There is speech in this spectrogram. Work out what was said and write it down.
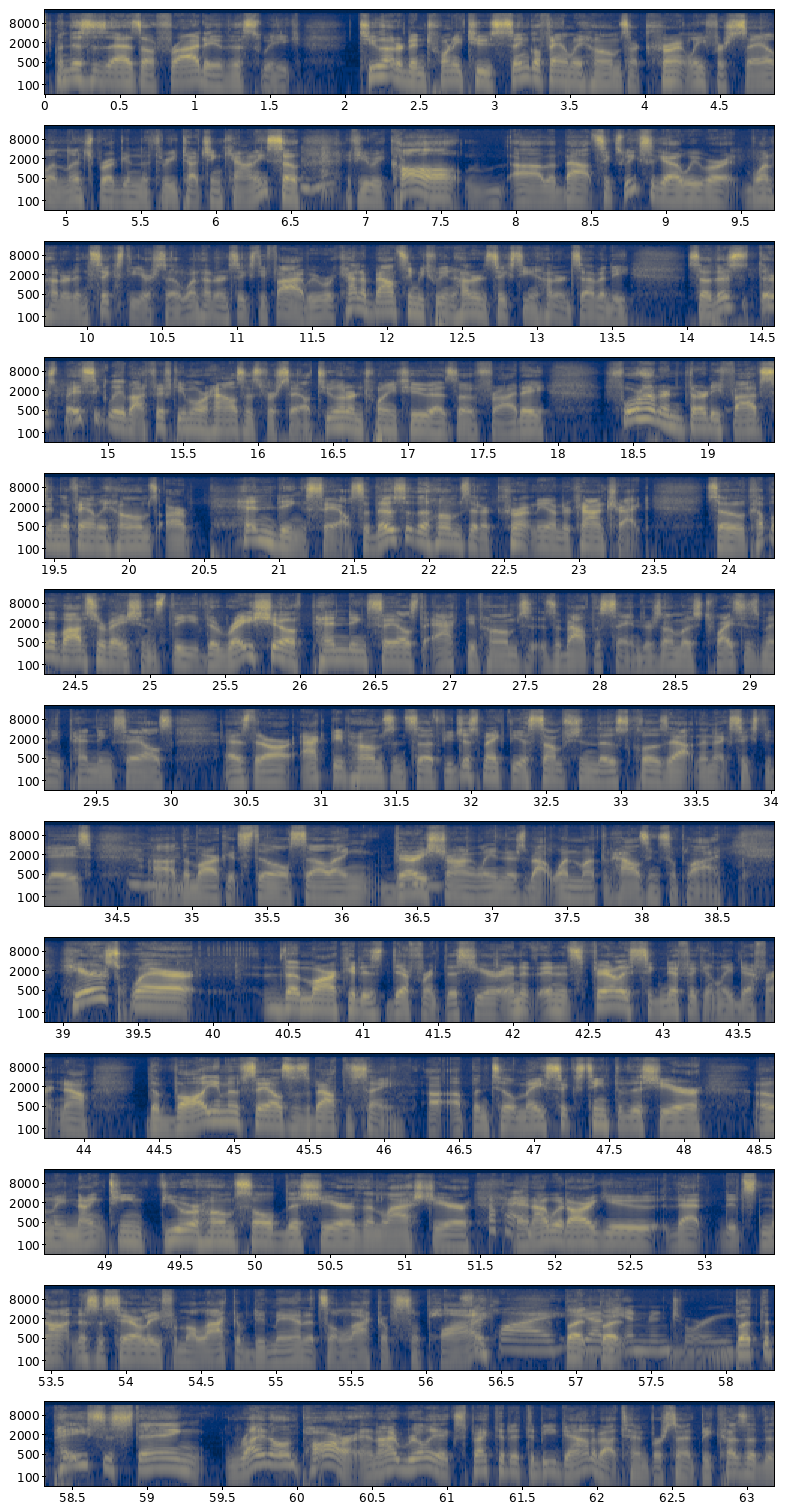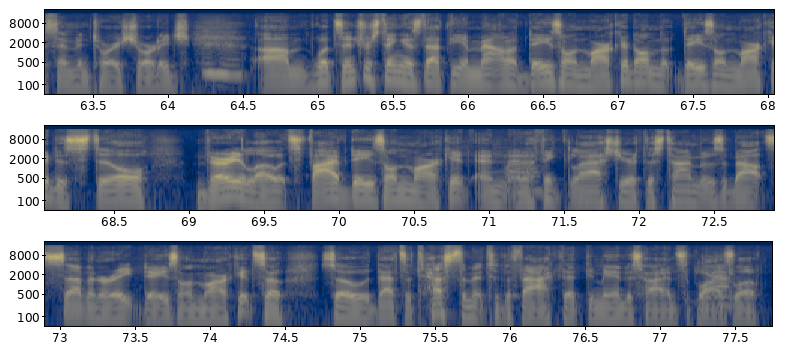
And this is as of Friday of this week. 222 single family homes are currently for sale in Lynchburg and the three touching counties. So, if you recall, uh, about six weeks ago, we were at 160 or so, 165. We were kind of bouncing between 160 and 170. So, there's there's basically about 50 more houses for sale. 222 as of Friday. 435 single family homes are pending sale. So, those are the homes that are currently under contract. So, a couple of observations. The the ratio of pending sales to active homes is about the same. There's almost twice as many pending sales as there are active homes. And so, if you just make the assumption those close out in the next 60 days, uh, the market's still selling very strongly, and there's about one month of housing supply. Here's where the market is different this year, and, it, and it's fairly significantly different. Now, the volume of sales is about the same. Uh, up until May 16th of this year, only 19 fewer homes sold this year than last year. Okay. And I would argue that it's not necessarily from a lack of demand, it's a lack of supply. Supply. But, yeah, but, the inventory. but the pace is staying right on par, and I really expected it to be down about 10% because of this inventory shortage. Mm-hmm. Um, what's interesting is that the amount of days on market on the days on market is still very low. It's five days on market, and, and I think last year at this time it was about seven or eight days on market. So so that's a testament to the fact that demand is high and supply is low.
